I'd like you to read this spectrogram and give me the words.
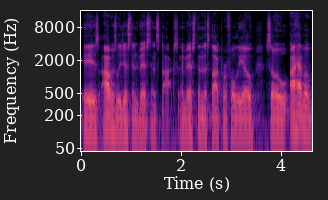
is obviously just invest in stocks, invest in the stock portfolio. So I have a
